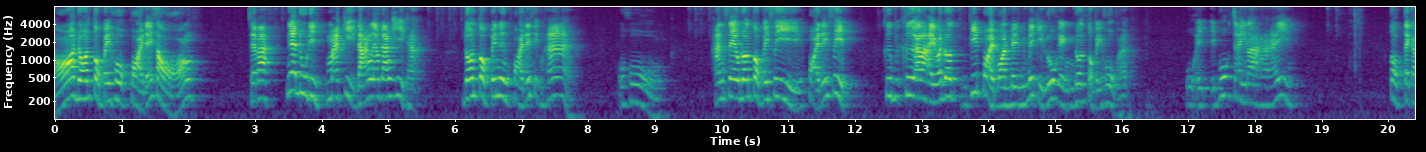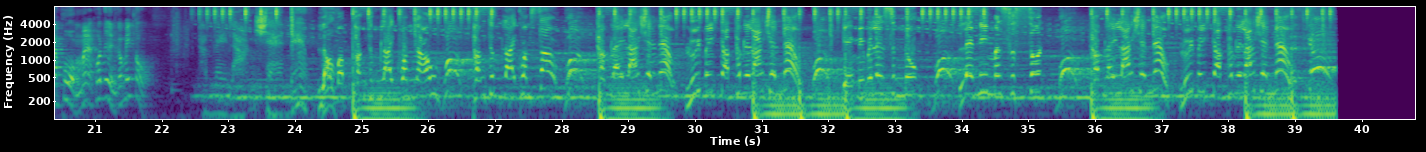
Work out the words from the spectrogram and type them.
อ๋อ โดนตบไปหกปล่อยได้สองใช่ปะเนี่ยดูดิ มากิดังแล้วดังอีกฮะ โดนตบไปหนึ่งปล่อยได้สิบห้า โอ้โห ฮันเซลโดนตบไปสี่ปล่อยได้สิบคือคืออะไรวะโดนพี่ปล่อยบอลไปไม่กี่ลูกเองโดนตบไปหกฮะโอ้ไอไอพวกใจร้ายตบแต่กับผมอะคนอื่นก็ไม่ตบทำในหลังแชนแนลเรามาพังทำลายความเหงา พังทำลายความเศร้า ทำลายล้างชแนลลุยไปกับทำลายล้างชแนลเกมมีไว้เล่นสนุก เล่นนี่มันสุดๆทำลายล้างชแนลลุยไปกับทำลายล้างชแนล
